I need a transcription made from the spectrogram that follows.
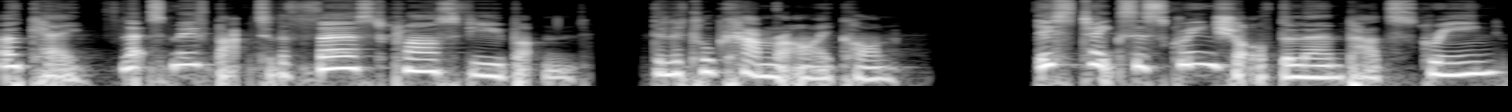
OK, let's move back to the first class view button, the little camera icon. This takes a screenshot of the LearnPad screen,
